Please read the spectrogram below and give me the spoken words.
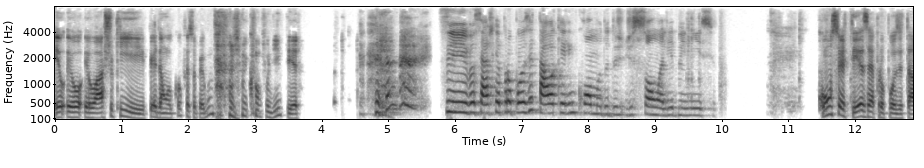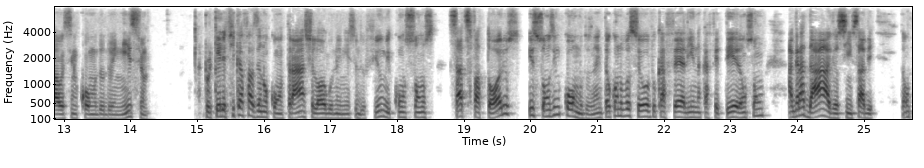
eu, eu, eu acho que. Perdão, qual foi a sua pergunta? Eu já me confundi inteiro. se você acha que é proposital aquele incômodo de, de som ali do início. Com certeza é proposital esse incômodo do início, porque ele fica fazendo contraste logo no início do filme com sons satisfatórios e sons incômodos, né? Então, quando você ouve o café ali na cafeteira, é um som agradável, assim, sabe? Então,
